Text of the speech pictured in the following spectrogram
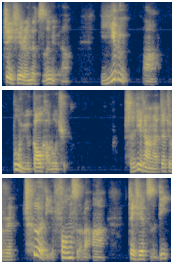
这些人的子女呢，一律啊不予高考录取。实际上呢，这就是彻底封死了啊这些子弟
